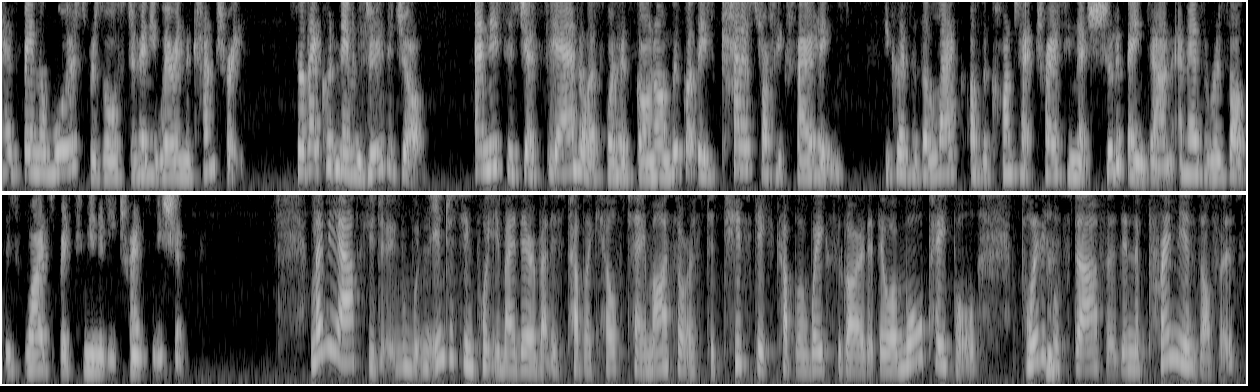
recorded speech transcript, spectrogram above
has been the worst resourced of anywhere in the country. So they couldn't even do the job. And this is just scandalous what has gone on. We've got these catastrophic failings because of the lack of the contact tracing that should have been done, and as a result, this widespread community transmission. Let me ask you an interesting point you made there about this public health team. I saw a statistic a couple of weeks ago that there were more people, political hmm. staffers, in the Premier's office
